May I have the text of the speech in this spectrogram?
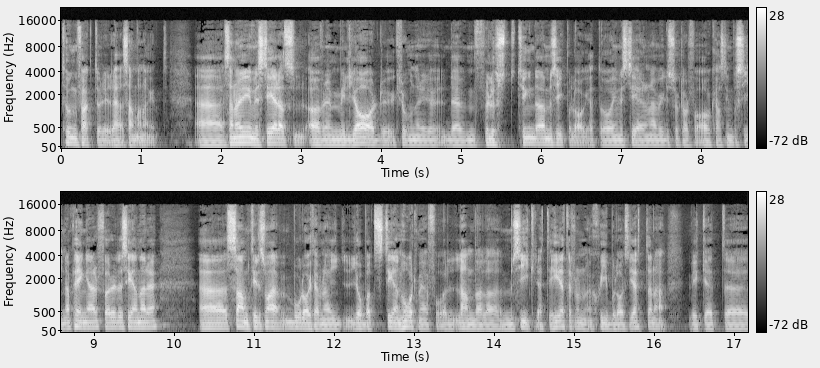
tung faktor i det här sammanhanget. Eh, sen har det investerats över en miljard kronor i det förlusttyngda musikbolaget och investerarna vill såklart få avkastning på sina pengar förr eller senare. Eh, samtidigt som bolaget även har jobbat stenhårt med att få landa alla musikrättigheter från skivbolagsjättarna. Vilket eh,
